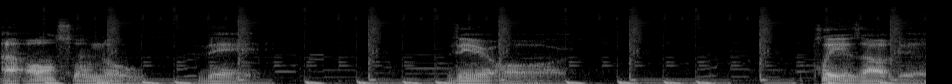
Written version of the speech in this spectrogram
I also know that there are players out there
